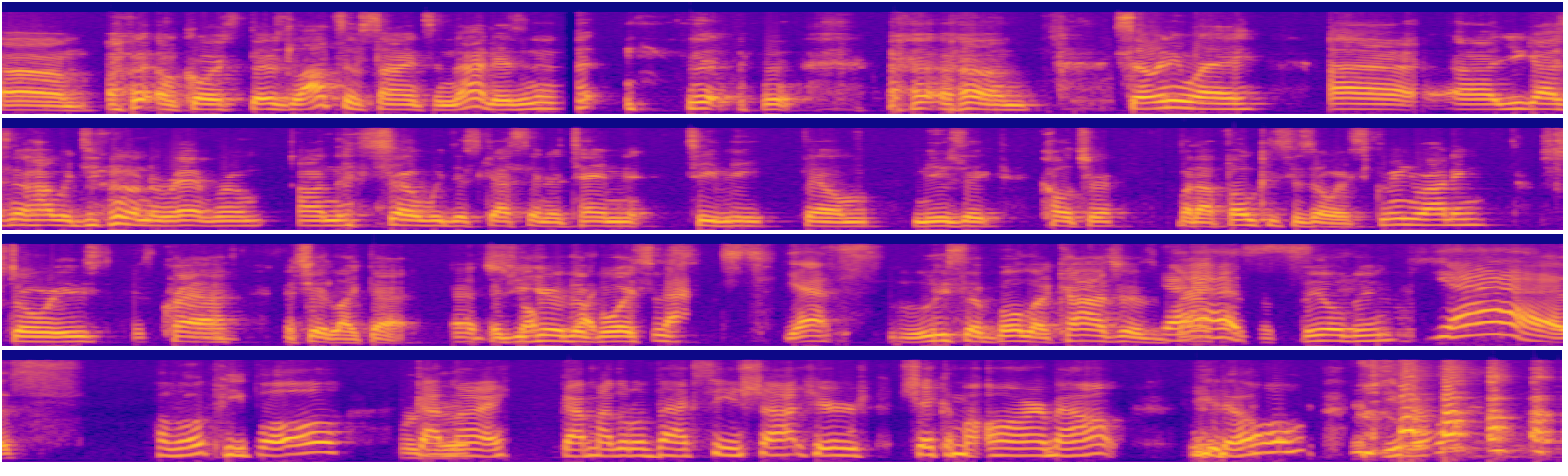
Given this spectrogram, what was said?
Um, of course, there's lots of science in that, isn't it? um, so anyway, uh, uh, you guys know how we do it on the Rant Room. On this show, we discuss entertainment, TV, film, music, culture, but our focus is always screenwriting, stories, craft, and shit like that. And Did you hear the like voices? that. Yes. Lisa Bolekaja is back in the building. Yes. Hello, people. We're got good. my got my little vaccine shot here, shaking my arm out. You know, you know.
